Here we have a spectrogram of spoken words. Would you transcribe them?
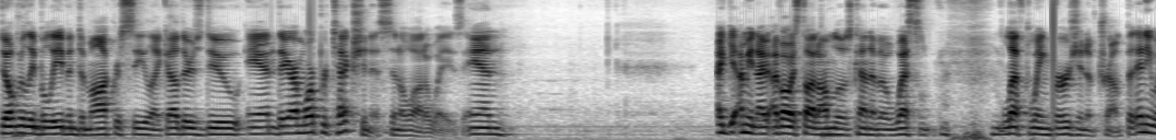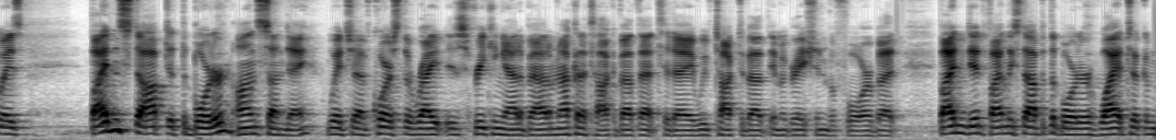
don't really believe in democracy like others do, and they are more protectionist in a lot of ways. And I, I mean, I, have always thought AMLO is kind of a west left wing version of Trump. But anyways, Biden stopped at the border on Sunday, which of course the right is freaking out about. I'm not going to talk about that today. We've talked about immigration before, but Biden did finally stop at the border. Why it took him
